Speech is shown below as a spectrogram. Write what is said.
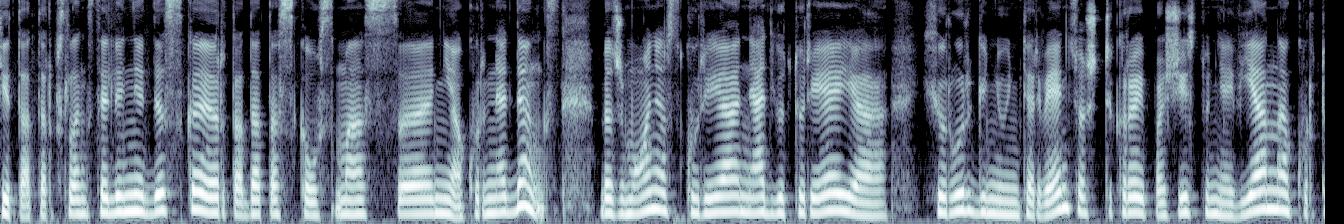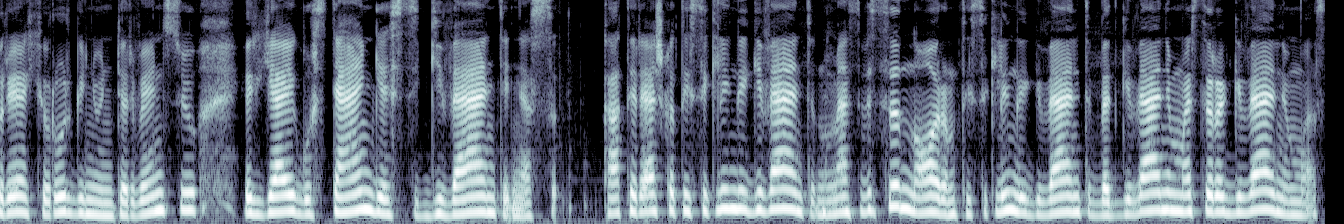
kitą tarpslankstelinį diską ir tada tas skausmas e, niekur nedings. Bet žmonės žmonės kurie netgi turėję chirurginių intervencijų aš tikrai pažįstu ne vieną kur turėjo chirurginių intervencijų ir jeigu stengiasi gyventi nes ką tai reiškia taisyklingai gyventi? Nu mes visi norim taisyklingai gyventi bet gyvenimas yra gyvenimas.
